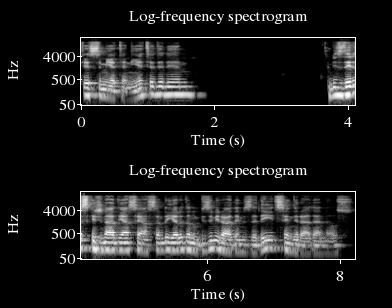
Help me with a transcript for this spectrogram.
Teslimiyete niyet edelim. Biz deriz ki cinadiyen seanslarında Yaradan'ın bizim irademizle değil, senin iradenle olsun.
